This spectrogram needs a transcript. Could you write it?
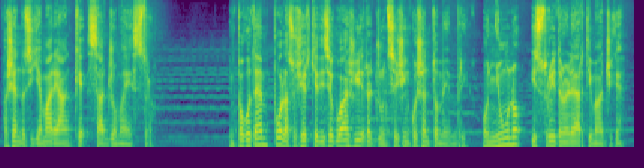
facendosi chiamare anche Saggio Maestro. In poco tempo la sua cerchia di seguaci raggiunse 500 membri, ognuno istruito nelle arti magiche.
